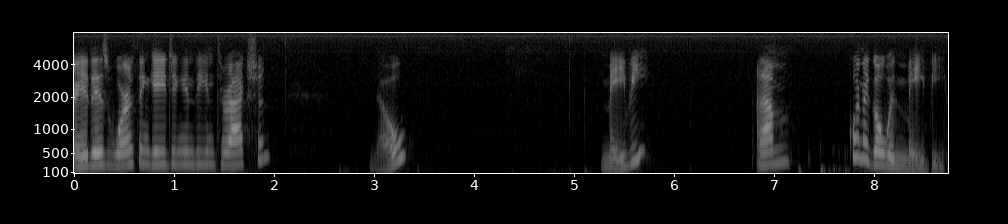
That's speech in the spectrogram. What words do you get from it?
it is worth engaging in the interaction? No? Maybe? And I'm going to go with maybe.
